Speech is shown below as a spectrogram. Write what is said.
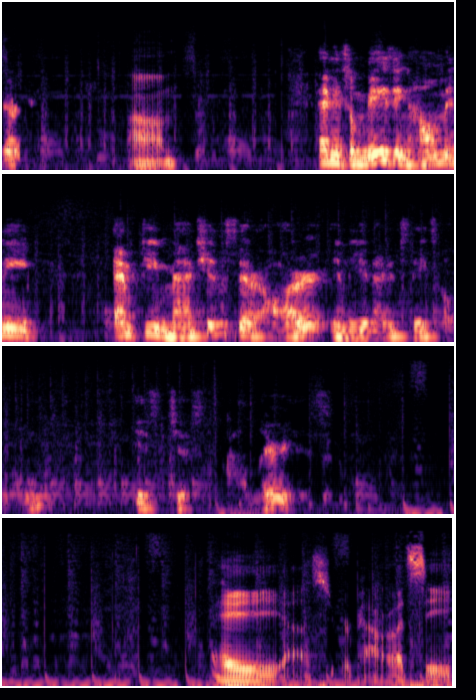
Fair. Um, and it's amazing how many empty mansions there are in the United States alone. It's just hilarious. Hey, uh, superpower. Let's see.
